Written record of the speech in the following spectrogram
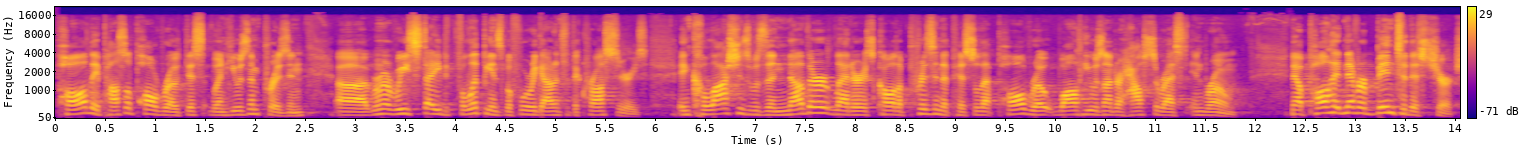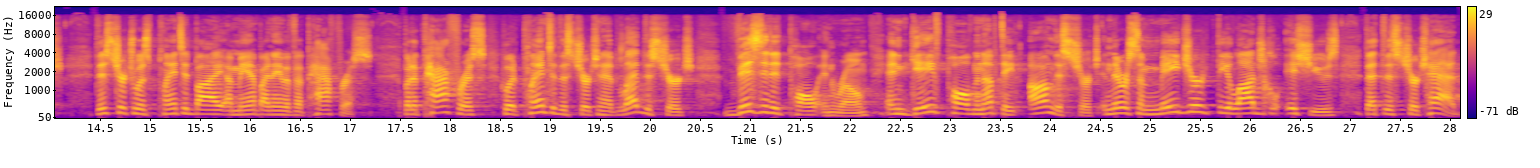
Paul, the Apostle Paul, wrote this when he was in prison. Uh, remember, we studied Philippians before we got into the cross series. In Colossians was another letter, it's called a prison epistle, that Paul wrote while he was under house arrest in Rome. Now, Paul had never been to this church. This church was planted by a man by the name of Epaphras. But Epaphras, who had planted this church and had led this church, visited Paul in Rome and gave Paul an update on this church. And there were some major theological issues that this church had.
